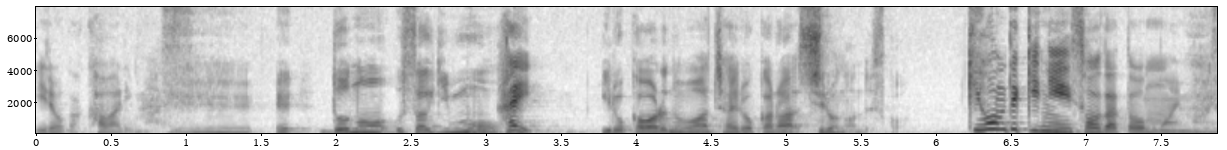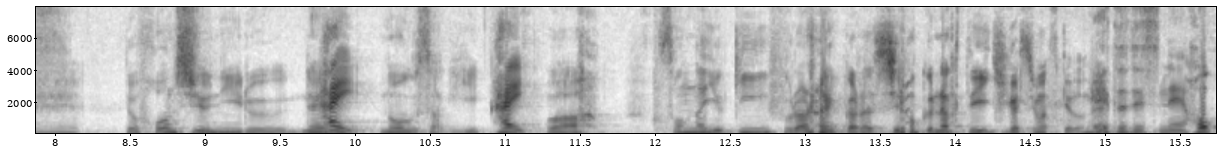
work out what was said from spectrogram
色が変わります。えどのうさぎも色変わるのは茶色から白なんですか、基本的にそうだと思います。でも本州にいるね、はい、野うさぎは、そんな雪降らないから白くなくていい気がしますけどね。えっとですね北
